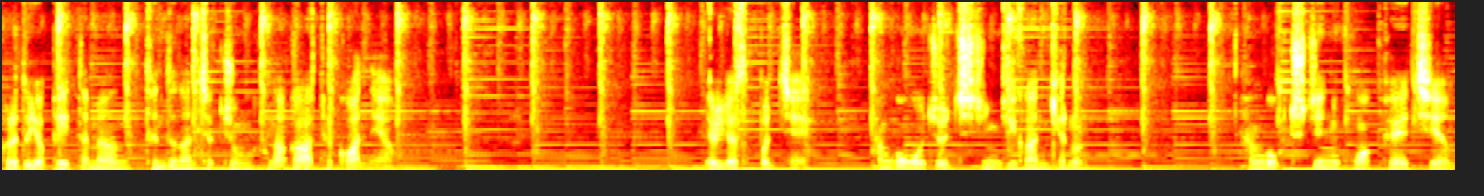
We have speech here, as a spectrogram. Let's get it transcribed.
그래도 옆에 있다면 든든한 책 중 하나가 될 것 같네요. 16번째 항공우주 추진기관 개론 한국추진공학회 지음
